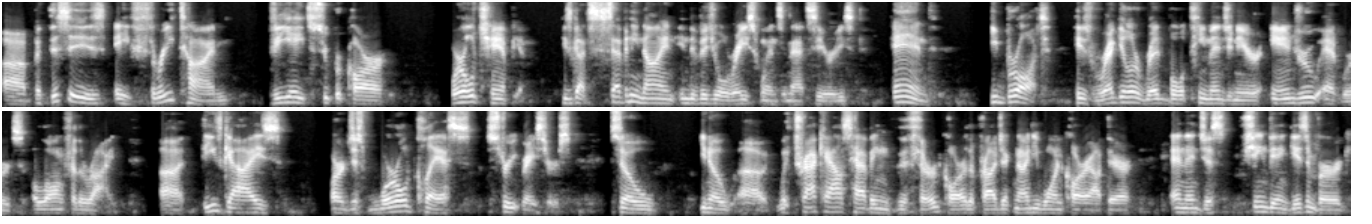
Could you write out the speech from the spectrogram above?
uh, but this is a three-time V8 supercar world champion. He's got 79 individual race wins in that series, and he brought his regular Red Bull team engineer, Andrew Edwards, along for the ride. Uh, these guys are just world class street racers. So, you know, uh, with Trackhouse having the third car, the Project 91 car out there, and then just Shane Van Gisbergen,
